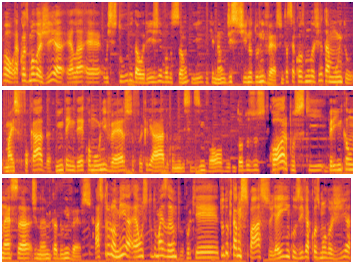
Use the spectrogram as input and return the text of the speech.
Bom, a cosmologia, ela é o estudo da origem, evolução e, por que não, destino do universo. Então, se a cosmologia está muito mais focada em entender como o universo foi criado, como ele se desenvolve, em todos os corpos que brincam nessa dinâmica do universo. A astronomia é um estudo mais amplo, porque tudo que está no espaço, e aí, inclusive, a cosmologia,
